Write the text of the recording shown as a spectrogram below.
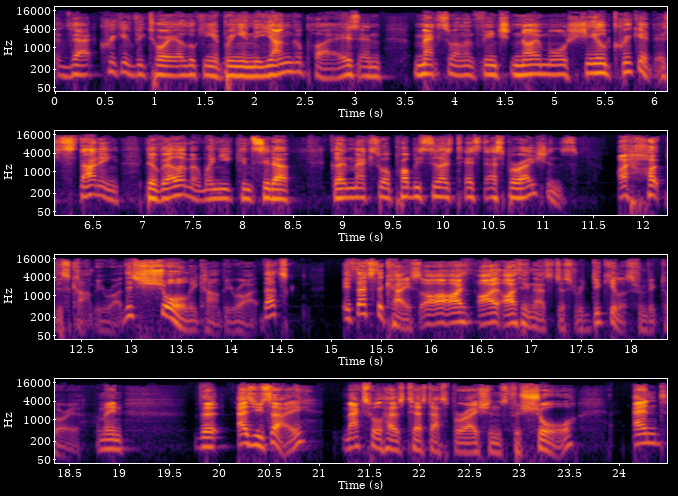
That Cricket Victoria are looking at bringing the younger players, and Maxwell and Finch no more Shield cricket. A stunning development when you consider Glenn Maxwell probably still has Test aspirations. I hope this can't be right. This surely can't be right. That's if that's the case, I I, I think that's just ridiculous from Victoria. I mean, that as you say, Maxwell has test aspirations for sure, and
